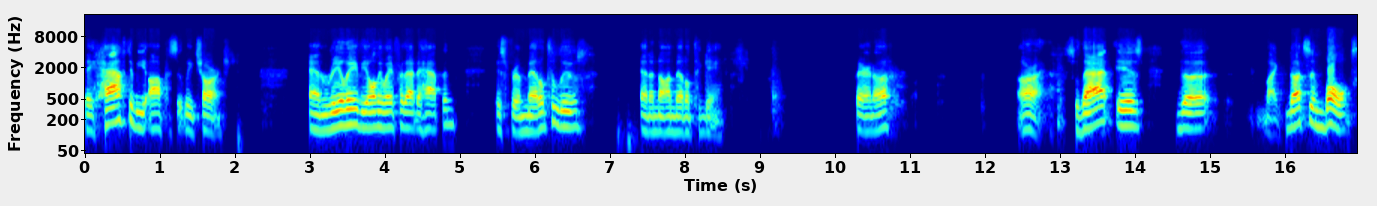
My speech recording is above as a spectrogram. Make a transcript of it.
They have to be oppositely charged. And really, the only way for that to happen is for a metal to lose and a non-metal to gain. Fair enough? All right, so that is the like nuts and bolts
